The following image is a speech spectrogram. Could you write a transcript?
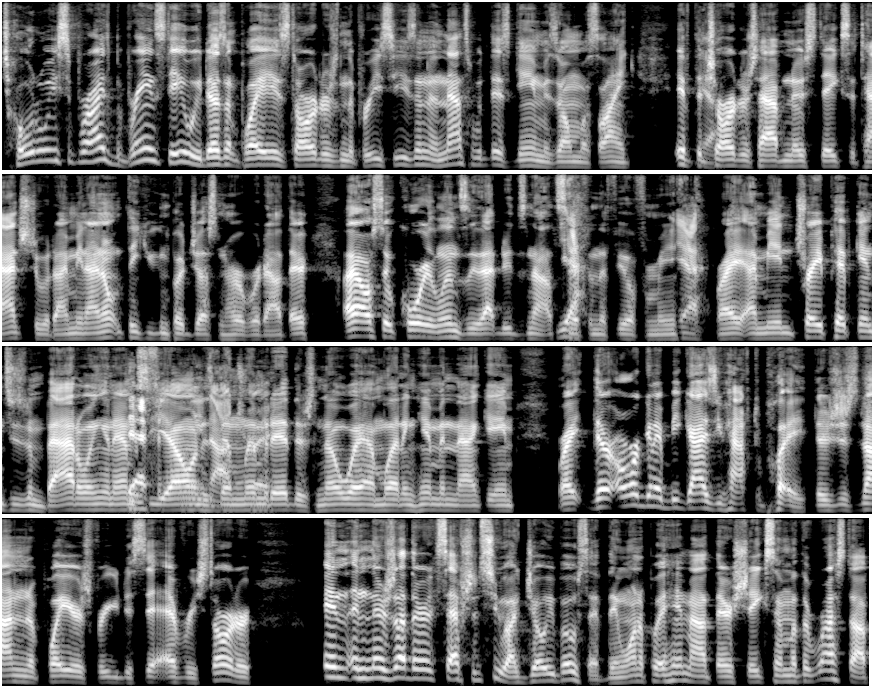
totally surprised, but Brandon Staley doesn't play his starters in the preseason, and that's what this game is almost like. If the yeah. Chargers have no stakes attached to it, I mean, I don't think you can put Justin Herbert out there. I also Corey Linsley, that dude's not safe in the field for me. Yeah, right. I mean, Trey Pipkins, who's been battling an MCL Definitely and has been Trey. limited. There's no way I'm letting him in that game. Right. There are going to be guys you have to play. There's just not enough players for you to sit every starter. And, and there's other exceptions too, like Joey Bosa. If they want to put him out there, shake some of the rust off.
